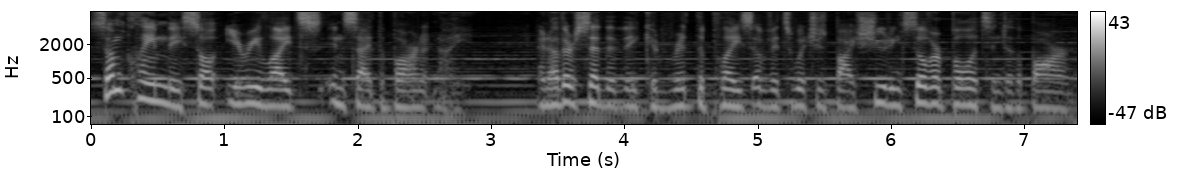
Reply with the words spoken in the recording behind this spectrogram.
Some claimed they saw eerie lights inside the barn at night, and others said that they could rid the place of its witches by shooting silver bullets into the barn.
